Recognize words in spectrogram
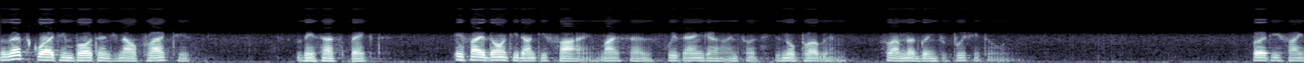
So that's quite important in our practice, this aspect. If I don't identify myself with anger and so on, there's no problem. So I'm not going to push it away. But if I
